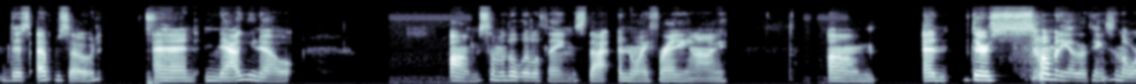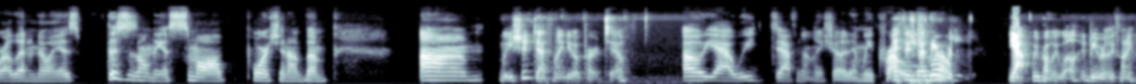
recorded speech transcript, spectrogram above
this episode and now you know um some of the little things that annoy Franny and I. Um and there's so many other things in the world that annoy us. This is only a small portion of them. Um we should definitely do a part two. oh yeah, we definitely should and we I probably think that'd be really, yeah, we probably will. It'd be really funny.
